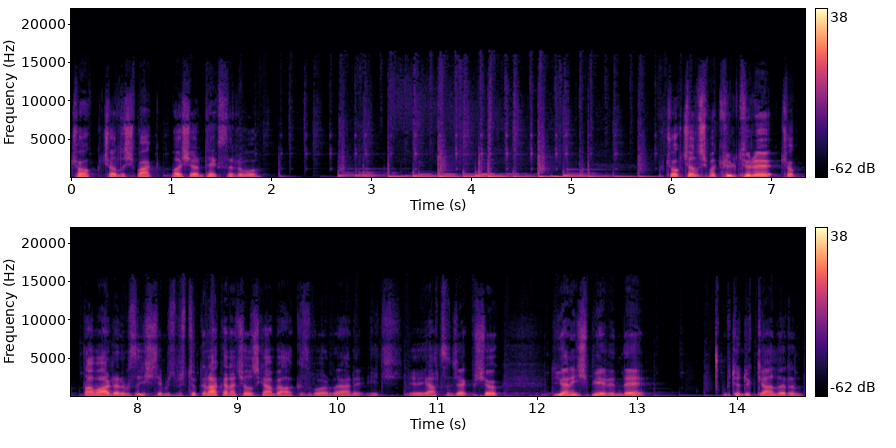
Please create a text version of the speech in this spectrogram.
çok çalışmak başarının tek sırrı bu. Çok çalışma kültürü çok damarlarımızı işlemiş. Biz Türkler hakikaten çalışkan bir halkız bu arada. Yani hiç e, yatsınacak bir şey yok. Dünyanın hiçbir yerinde bütün dükkanların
